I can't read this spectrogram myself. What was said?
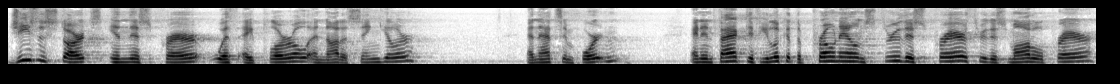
Jesus starts in this prayer with a plural and not a singular, and that's important. And in fact, if you look at the pronouns through this prayer, through this model prayer,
